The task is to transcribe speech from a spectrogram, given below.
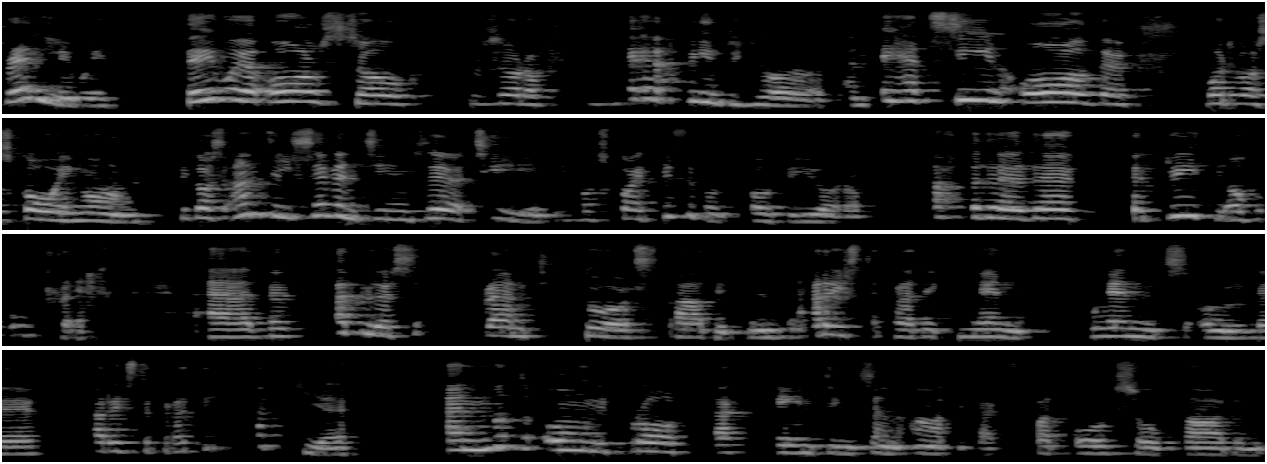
friendly with, they were also sort of they had been to Europe and they had seen all the what was going on because until 1713 it was quite difficult to go to Europe. After the, the, the Treaty of Utrecht, uh, the fabulous grand tour started when the aristocratic men went on the aristocratic year and not only brought back paintings and artifacts, but also garden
